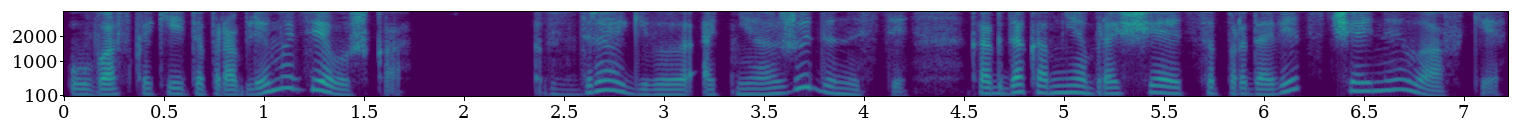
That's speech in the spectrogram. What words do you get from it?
«У вас какие-то проблемы, девушка?» Вздрагиваю от неожиданности, когда ко мне обращается продавец чайной лавки,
